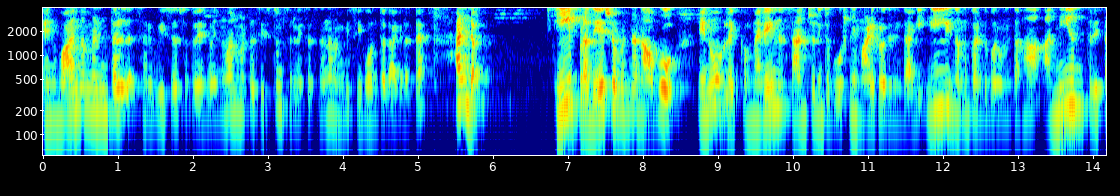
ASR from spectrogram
ಎನ್ವೈರನ್ಮೆಂಟಲ್ ಸರ್ವಿಸಸ್ ಅಥವಾ ಎನ್ವೈರನ್ಮೆಂಟಲ್ ಸಿಸ್ಟಮ್ ಸರ್ವಿಸಸ್ ನಮಗೆ ಸಿಗುವಂಥದ್ದಾಗಿರುತ್ತೆ. ಅಂಡ್ ಈ ಪ್ರದೇಶವನ್ನ ನಾವು ಏನು ಲೈಕ್ ಮೆರಿನ್ ಸ್ಯಾಂಚುರಿ ಅಂತ ಘೋಷಣೆ ಮಾಡಿರೋದ್ರಿಂದಾಗಿ ಇಲ್ಲಿ ನಮ್ಗೆ ಕಂಡು ಬರುವಂತಹ ಅನಿಯಂತ್ರಿತ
